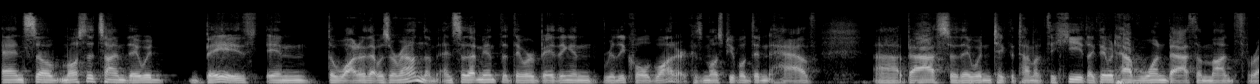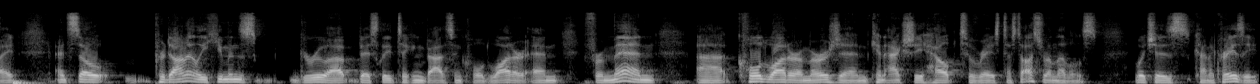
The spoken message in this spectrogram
And so most of the time they would bathe in the water that was around them, and so that meant that they were bathing in really cold water because most people didn't have uh, baths, so they wouldn't take the time up to heat. Like they would have one bath a month, right? And so predominantly humans grew up basically taking baths in cold water. And for men, uh, cold water immersion can actually help to raise testosterone levels, which is kind of crazy.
